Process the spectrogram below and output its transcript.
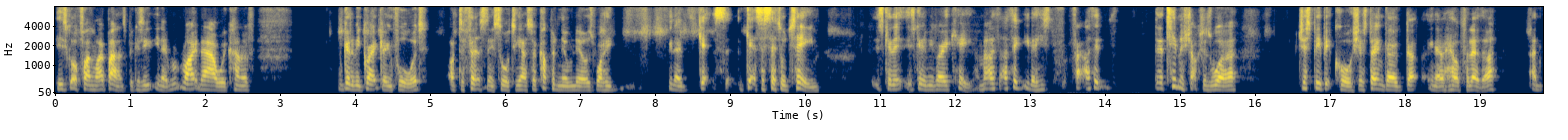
He's got to find the right balance because he, you know, right now we're kind of we're going to be great going forward. Needs sorting out. So a couple of nil nils while he, you know, gets gets a settled team is going to is going to be very key. I mean, I, I think you know he's. I think the team instructions were just be a bit cautious. Don't go, go you know, hell for leather, and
